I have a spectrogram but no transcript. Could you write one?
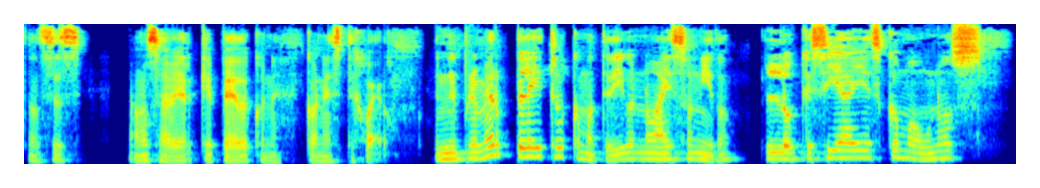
Entonces, vamos a ver qué pedo con, con este juego. En el primer playthrough, como te digo, no hay sonido. Lo que sí hay es como unos,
